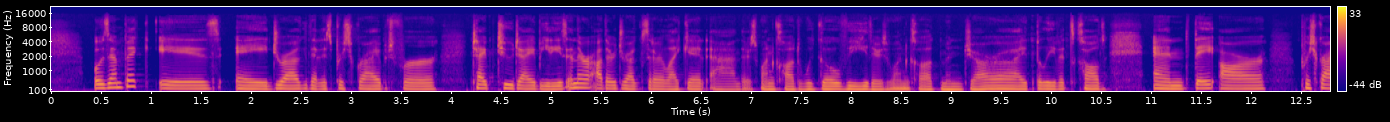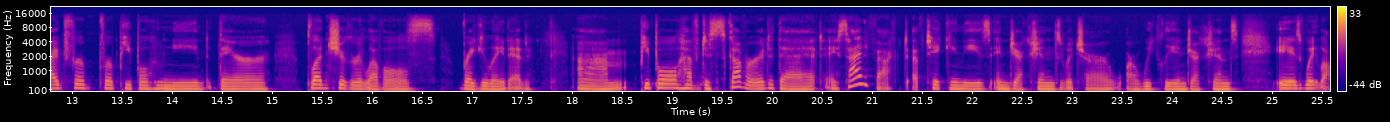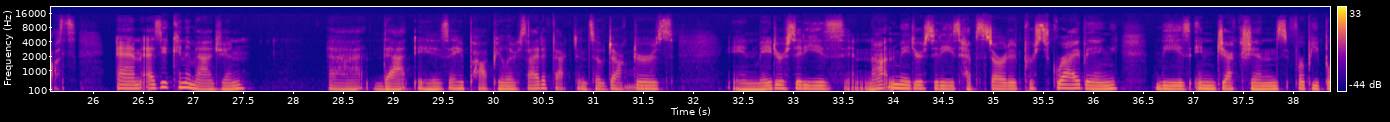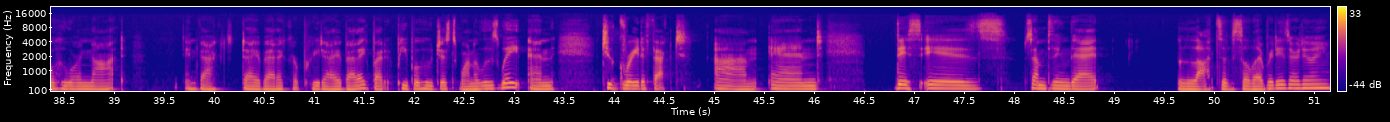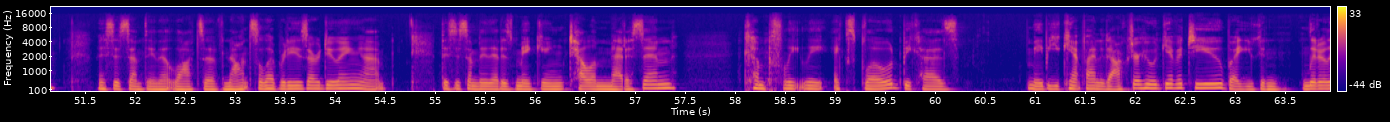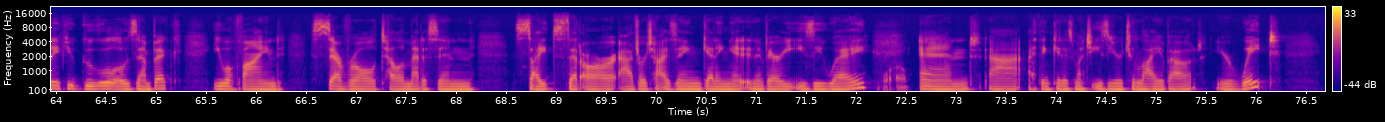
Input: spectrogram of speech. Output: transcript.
Ozempic is a drug that is prescribed for type 2 diabetes, and there are other drugs that are like it. Uh, there's one called Wegovy, there's one called Mounjaro, I believe it's called, and they are prescribed for, for people who need their blood sugar levels regulated. Um, people have discovered that a side effect of taking these injections, which are, are weekly injections, is weight loss. And as you can imagine, uh, that is a popular side effect. And so doctors in major cities and not in major cities have started prescribing these injections for people who are not in fact diabetic or pre-diabetic but people who just want to lose weight and to great effect um, and this is something that lots of celebrities are doing. This is something that lots of non celebrities are doing. Uh, this is something that is making telemedicine completely explode because maybe you can't find a doctor who would give it to you, but you can literally, if you Google Ozempic, you will find several telemedicine sites that are advertising getting it in a very easy way. Wow. And uh, I think it is much easier to lie about your weight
